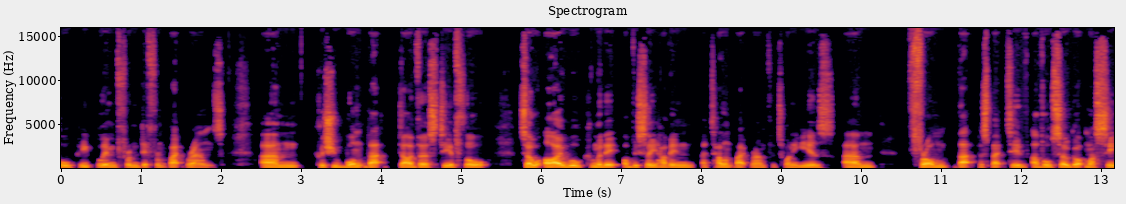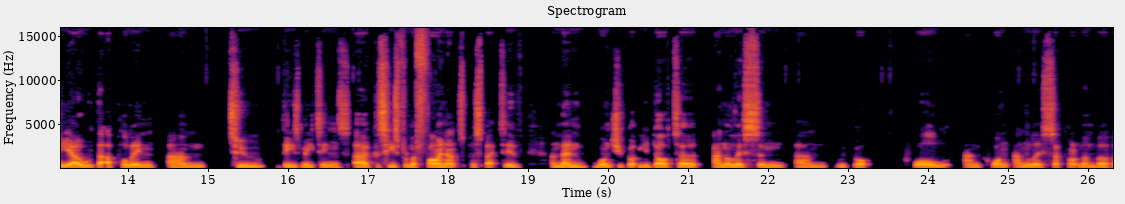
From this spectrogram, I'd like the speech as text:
pull people in from different backgrounds because um, you want that diversity of thought. So I will come at it, obviously, having a talent background for 20 years. Um, from that perspective, I've also got my CEO that I pull in um, to these meetings because uh, he's from a finance perspective. And then once you've got your data analysts and um, we've got qual and quant analysts, I can't remember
